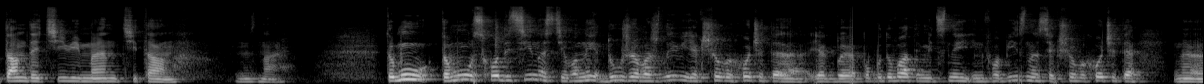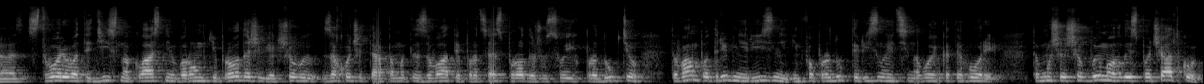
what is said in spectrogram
Там, де TV Man Titan. Не знаю. Тому, тому сходи цінності вони дуже важливі, якщо ви хочете якби, побудувати міцний інфобізнес, якщо ви хочете е, створювати дійсно класні воронки продажів, якщо ви захочете автоматизувати процес продажу своїх продуктів, то вам потрібні різні інфопродукти різної цінової категорії. Тому що, щоб ви могли спочатку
